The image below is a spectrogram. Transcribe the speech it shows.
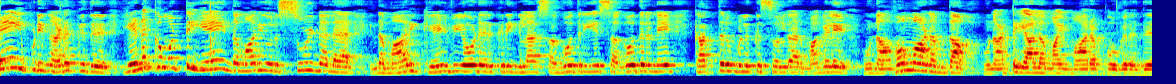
ஏன் இப்படி நடக்குது? எனக்கு மட்டும் ஏன் இந்த மாதிரி ஒரு சூழ்நிலை? இந்த மாதிரி கேள்வியோட இருக்கிறீங்களா? சகோதரியே சகோதரனே கர்த்தர் உங்களுக்கு சொல்றார் மகளே உன் அவமானம் தான் உன் அடையாளமாய் மாறப் போகிறது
